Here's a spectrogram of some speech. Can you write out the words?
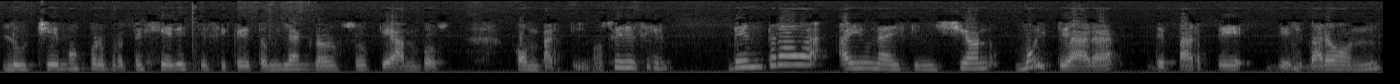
Luchemos por proteger este secreto milagroso que ambos compartimos. Es decir, de entrada hay una definición muy clara de parte del varón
